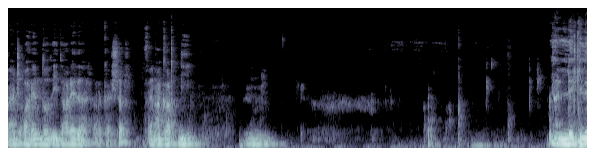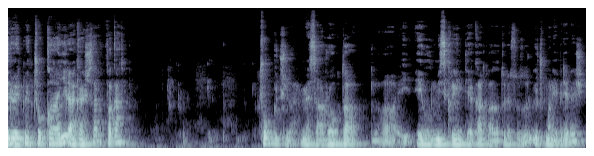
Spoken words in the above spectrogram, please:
bence arenada da idare eder arkadaşlar. Fena kart değil. Yani lekileri üretmek çok kolay değil arkadaşlar. Fakat çok güçlüler. Mesela Rogue'da Evil Miscreant diye kart var hatırlıyorsunuzdur. 3 mana 1'e 5.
